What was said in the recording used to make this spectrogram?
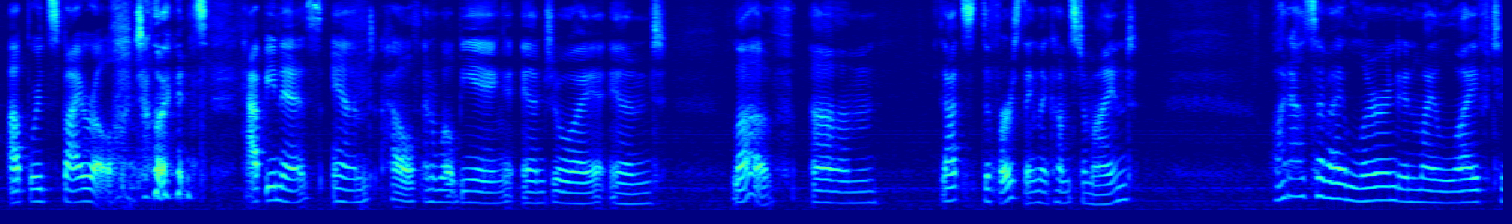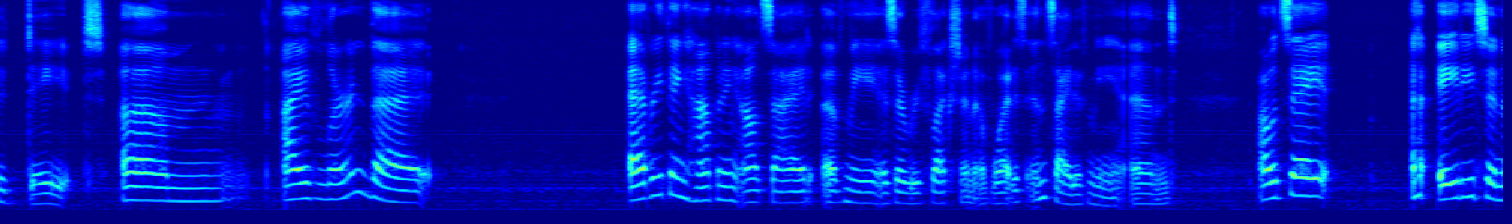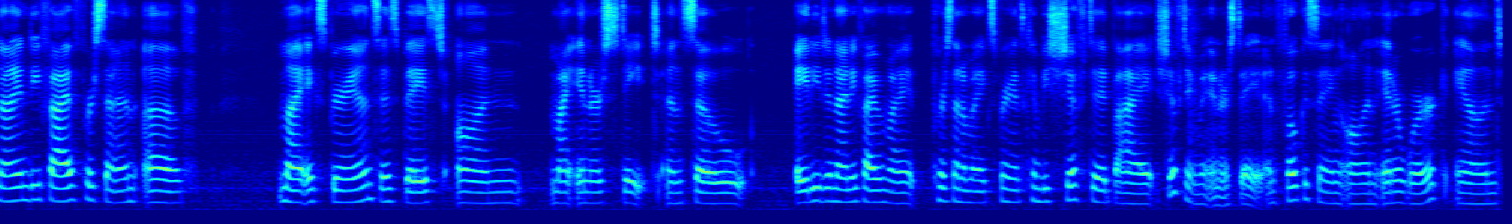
upward spiral towards happiness and health and well being and joy and love. Um, that's the first thing that comes to mind. What else have I learned in my life to date? Um, I've learned that everything happening outside of me is a reflection of what is inside of me. And I would say 80 to 95% of my experience is based on my inner state. And so 80 to 95 of my percent of my experience can be shifted by shifting my inner state and focusing on inner work. And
